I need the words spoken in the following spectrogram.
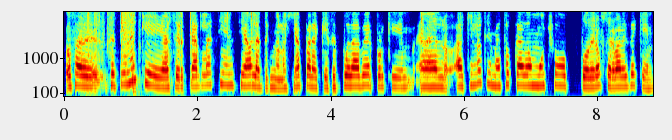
o sea, se tiene que acercar la ciencia o la tecnología para que se pueda ver, porque eh, aquí lo que me ha tocado mucho poder observar es de que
